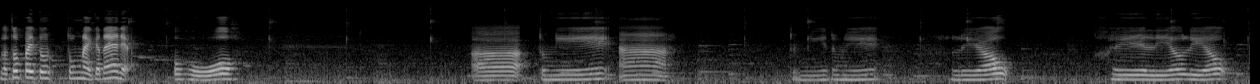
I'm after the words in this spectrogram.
เราต้องไปตรงตรงไหนกันแน่เนี่ย โอ้โหอ่าตรงนี้ อ่า ตรงนี้ตรงนี้ เลี้ยวเคเลี้ยวเลี้ยวไป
